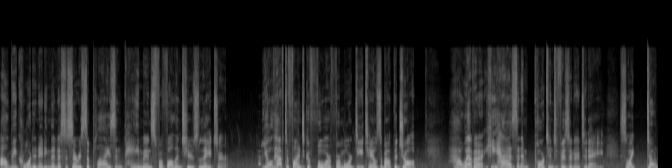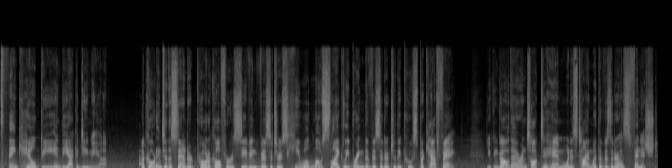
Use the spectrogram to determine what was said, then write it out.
I'll be coordinating the necessary supplies and payments for volunteers later. You'll have to find Gafoor for more details about the job. However, he has an important visitor today, so I don't think he'll be in the academia. According to the standard protocol for receiving visitors, he will most likely bring the visitor to the Puspa Cafe. You can go there and talk to him when his time with the visitor has finished.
